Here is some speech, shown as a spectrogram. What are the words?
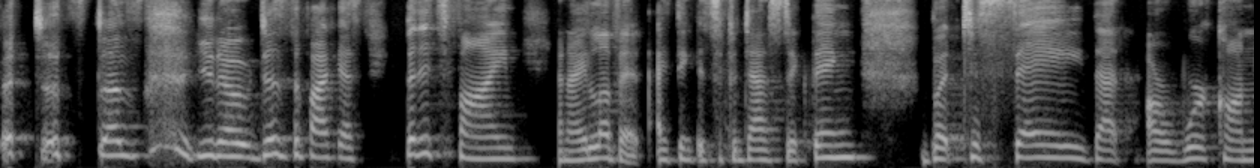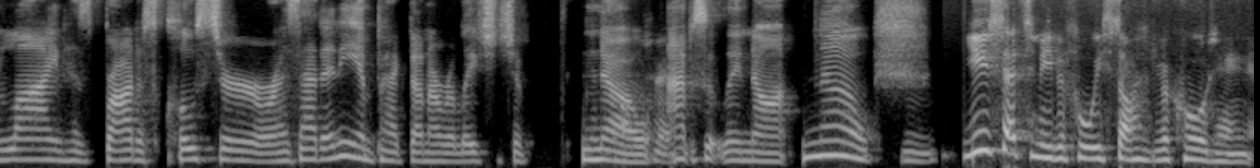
and just does, you know, does the podcast, but it's fine. And I love it. I think it's a fantastic thing. But to say that our work online has brought us closer or has had any impact on our relationship, no, absolutely not. No. Mm. You said to me before we started recording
